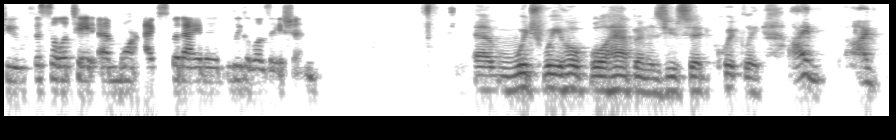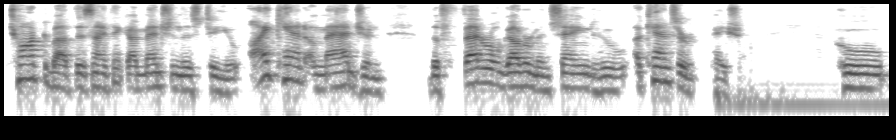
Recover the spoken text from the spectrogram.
to facilitate a more expedited legalization. Uh, which we hope will happen, as you said, quickly. I've I've talked about this, and I think I mentioned this to you. I can't imagine the federal government saying to a cancer patient who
